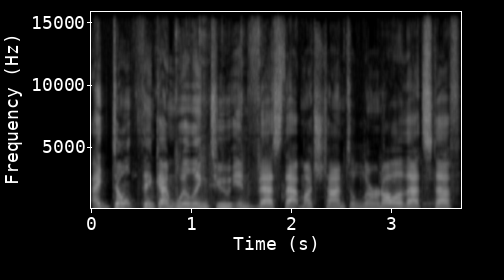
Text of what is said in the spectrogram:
I don't think I'm willing to invest that much time to learn all of that stuff.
